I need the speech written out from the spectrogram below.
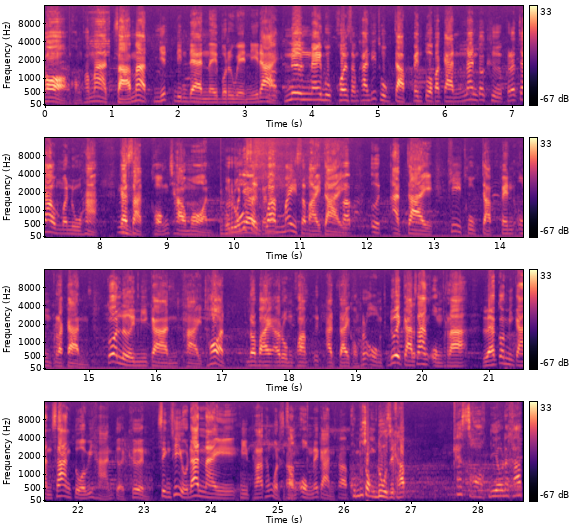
ช่อของพม่าสามารถยึดดินแดนในบริเวณนี้ได้ครับหนึ่งในบุคคลสำคัญที่ถูกจับเป็นตัวประกันนั่นก็คือพระเจ้ามนูหะอืมกษัตริย์ของชาวมอญผมก็รู้สึกแย่เหมือนกันนะว่าไม่สบายใจ ครับ อึดอัดใจที่ถูกจับเป็นองค์ประกัน ก็เลยมีการถ่ายทอด ระบายอารมณ์ความอึดอัดใจของพระองค์ ด้วยการสร้างองค์พระ แล้วก็มีการสร้างตัววิหารเกิดขึ้น สิ่งที่อยู่ด้านในมีพระทั้งหมด 2 องค์ด้วยกันครับคุณผู้ชมดูสิครับ แค่ศอกเดียวนะครับ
